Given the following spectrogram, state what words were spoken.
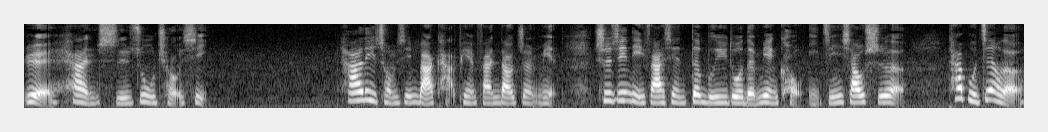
乐和石柱球戏。哈利重新把卡片翻到正面，吃惊地发现邓布利多的面孔已经消失了，他不见了。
